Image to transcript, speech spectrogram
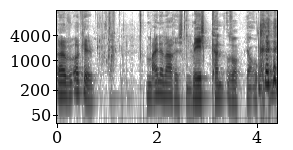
ähm, okay. Meine Nachrichten. Nee, ich kann. Also, ja, okay.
